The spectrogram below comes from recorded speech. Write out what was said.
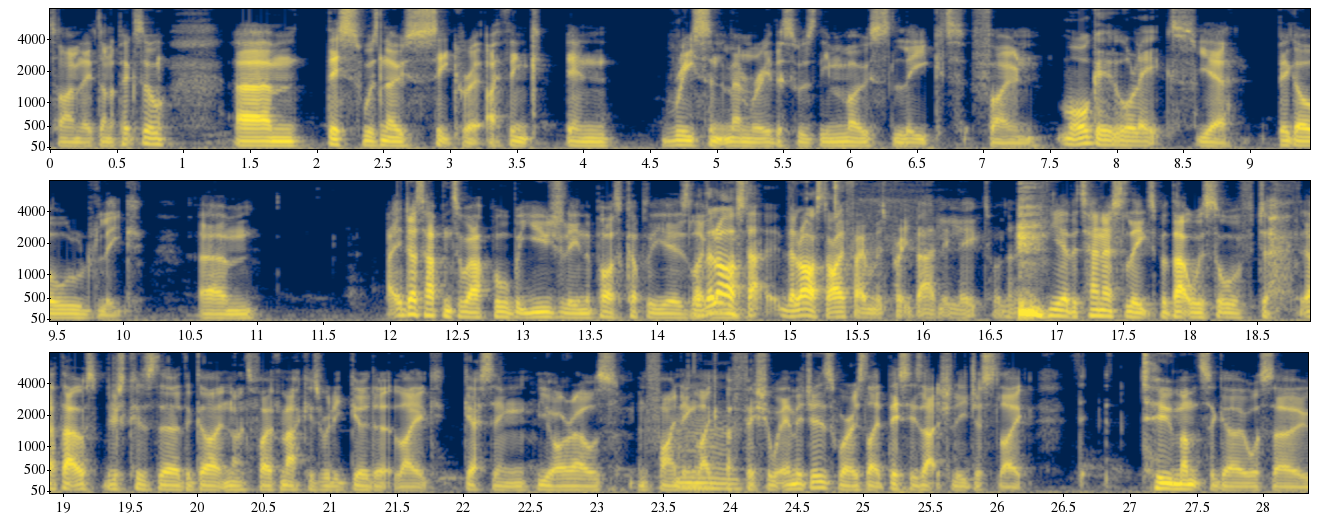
time they've done a Pixel. Um, this was no secret. I think in recent memory, this was the most leaked phone. More Google leaks. Yeah, big old leak. Um, it does happen to Apple, but usually in the past couple of years, Well, like the last the last iPhone was pretty badly leaked, wasn't it? yeah, the 10s leaked, but that was sort of that was just because the the guy at 9to5Mac is really good at like guessing URLs and finding like official images, whereas like this is actually just like th- two months ago or so,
